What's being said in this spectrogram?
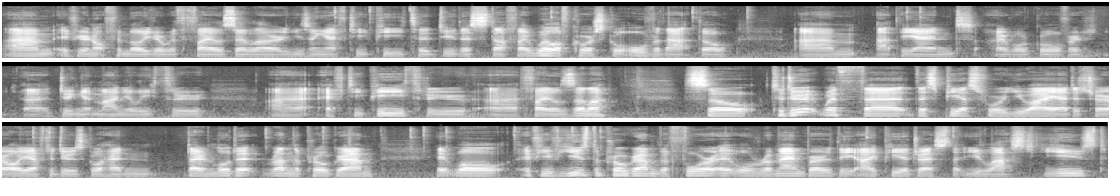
Um, if you're not familiar with FileZilla or using FTP to do this stuff, I will of course go over that though. Um, at the end, I will go over uh, doing it manually through uh, FTP, through uh, FileZilla. So to do it with uh, this PS4 UI editor, all you have to do is go ahead and download it, run the program. It will, if you've used the program before, it will remember the IP address that you last used.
